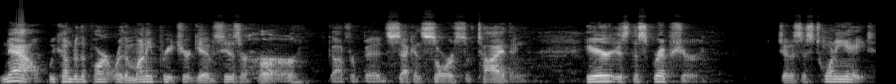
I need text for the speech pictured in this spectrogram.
Now we come to the part where the money preacher gives his or her, God forbid, second source of tithing. Here is the scripture Genesis 28,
